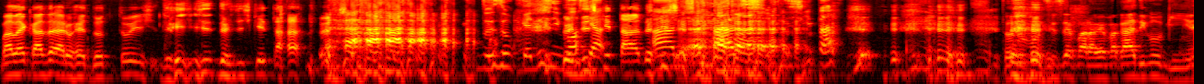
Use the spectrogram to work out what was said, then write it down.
Mas lá em casa era o reduto dos, dos, dos desquitados. Dos o quê? Dos Dos divorciados. desquitados. Ah, desquitados. Desquitados. Todo mundo se separava ia pra casa de Guguinha.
